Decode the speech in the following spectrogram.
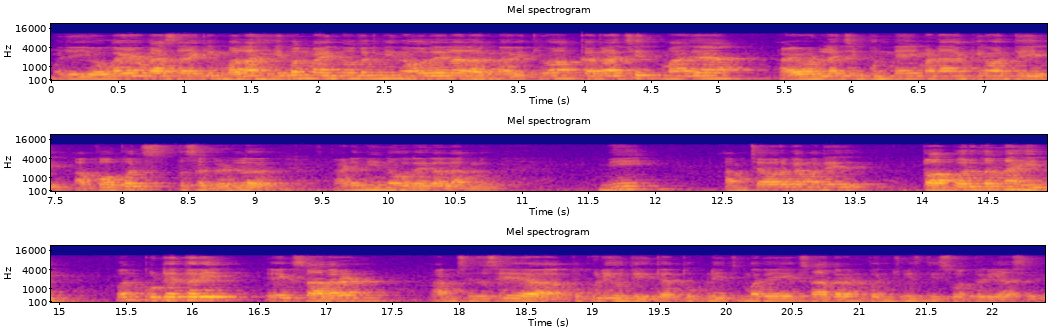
म्हणजे योगायोग असा आहे की मला हे पण माहीत नव्हतं की मी नवोदयला लागणार आहे. किंवा कदाचित माझ्या आईवडिलाची पुण्याई म्हणा किंवा ते आपोआपच तसं घडलं. आणि मी नवोदयला लागलो. मी आमच्या वर्गामध्ये टॉपर तर नाही पण कुठेतरी एक साधारण आमची जसे तुकडी होती त्या तुकडीमध्ये एक साधारण पंचवीस तीस तरी असेल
